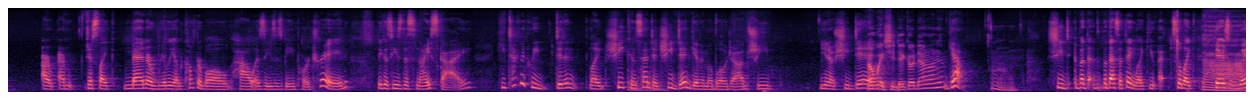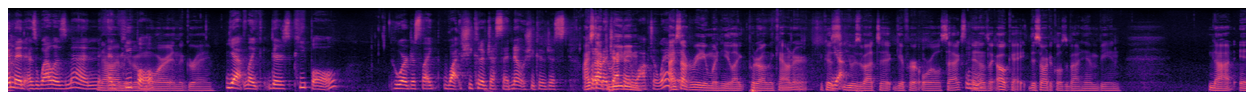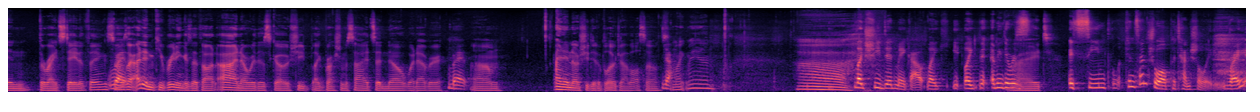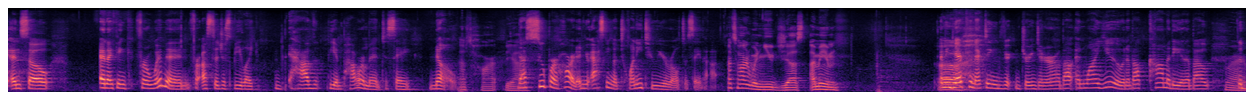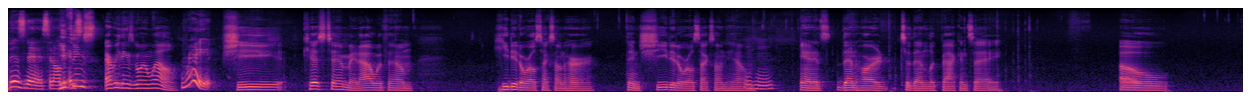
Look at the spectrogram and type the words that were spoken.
are, are just like men are really uncomfortable how Aziz is being portrayed because he's this nice guy he technically didn't like she consented. She did give him a blowjob. She, you know, she did. Oh wait, she did go down on him. Yeah. Oh. She, but th- but that's the thing. Like you, so like there's Ah. women as well as men Now and I'm people. even more in the gray. Yeah, like there's people who are just like, why she could have just said no. She could have just I put on a stopped jacket reading. and walked away. I stopped reading when he like put her on the counter because Yeah. Mm-hmm. he was about to give her oral sex, and I was like, okay, this article is about him being not in the right state of things. So I was like, I didn't keep reading because I thought, ah, I know where this goes. She like brushed him aside, said no, whatever. Right. Um, I didn't know she did a blowjob also. So Yeah. I'm like, man. Ah, like she did make out. Like like I mean there was right. it seemed consensual potentially, right? And so and I think for women, for us to just be like have the empowerment to say no. That's hard. Yeah. That's super hard. And you're asking a 22 year old to say that. That's hard when you just. I mean, I mean, they're connecting v- during dinner about NYU and about comedy and about the business and all he the- thinks everything's going well. Right. She kissed him, made out with him. He did oral sex on her. Then she did oral sex on him. Mm-hmm. And it's then hard to then look back and say, oh,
